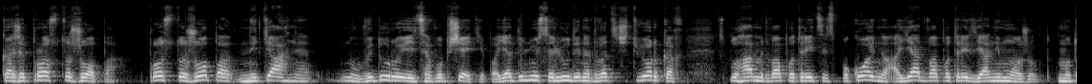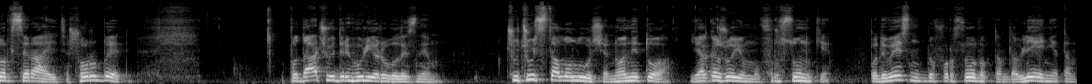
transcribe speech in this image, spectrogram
Каже, просто жопа. Просто жопа не тягне, ну, видурується взагалі. Типу. Я дивлюся, люди на 24-ках з плугами 2 по 30 спокійно, а я 2 по 30 я не можу. Мотор всирається. Що робити? Подачу відрегулювали з ним. Чуть-чуть стало лучше, але не то. Я кажу йому, форсунки. Подивись до форсунок, там давлення, там,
